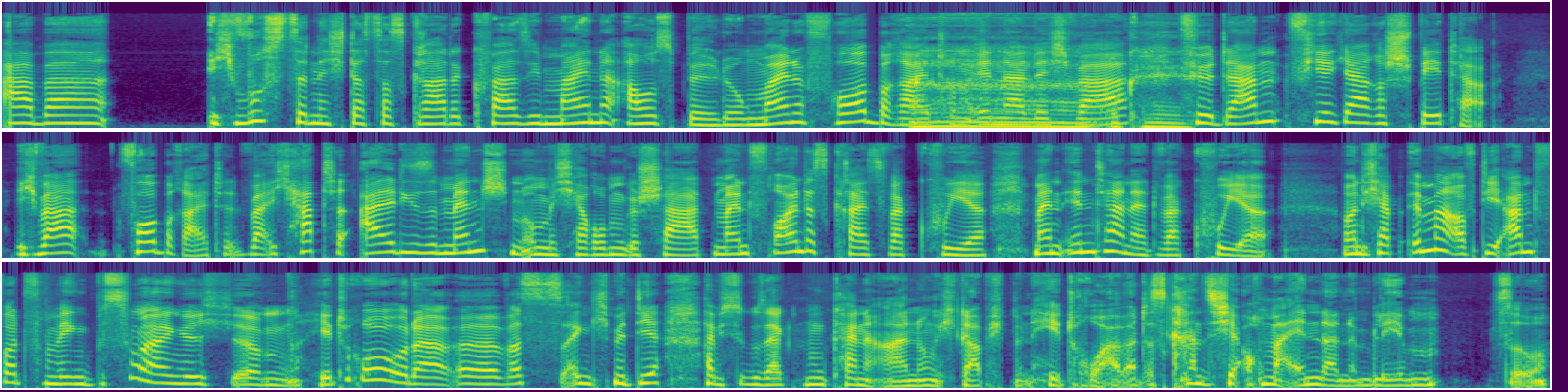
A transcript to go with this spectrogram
aber ich wusste nicht, dass das gerade quasi meine Ausbildung, meine Vorbereitung Ah, innerlich war okay. für dann vier Jahre später. Ich war vorbereitet, weil ich hatte all diese Menschen um mich herum geschart. Mein Freundeskreis war queer, mein Internet war queer. Und ich habe immer auf die Antwort von wegen, bist du eigentlich ähm, hetero oder äh, was ist eigentlich mit dir? Habe ich so gesagt, hm, keine Ahnung, ich glaube, ich bin hetero, aber das kann sich ja auch mal ändern im Leben. So.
